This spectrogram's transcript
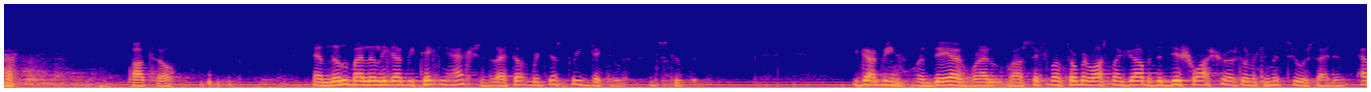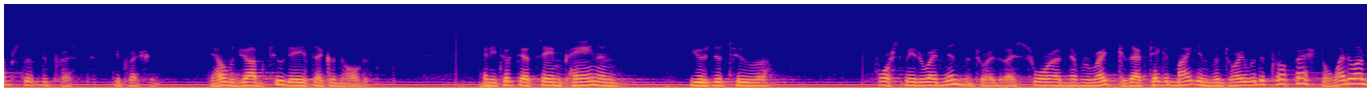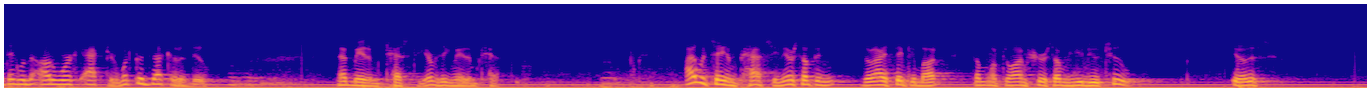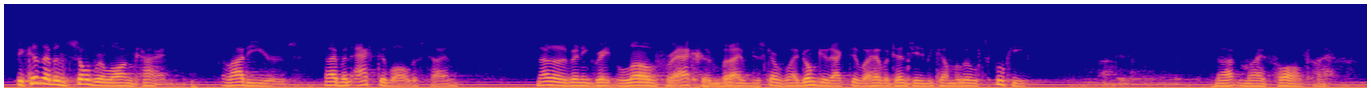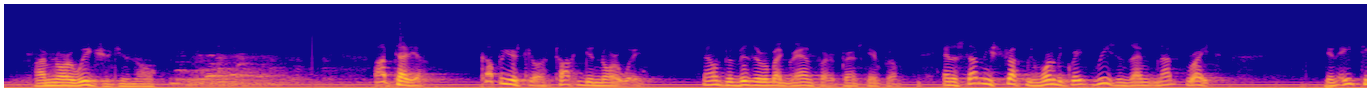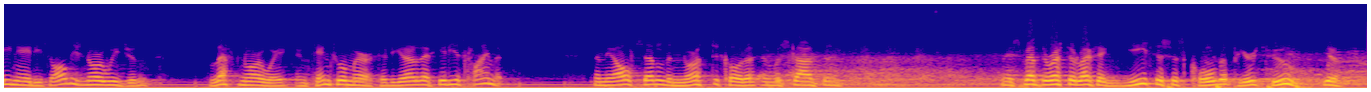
Thought so. And little by little he got me taking actions that I thought were just ridiculous and stupid. He got me one day I, when, I, when I was six months sober, lost my job as a dishwasher. I was going to commit suicide in absolute depressed depression. They held the job two days, and I couldn't hold it. And he took that same pain and used it to uh, force me to write an inventory that I swore I'd never write because I've taken my inventory with a professional. Why do I take it with an out of work actor? What good's that going to do? That made him testy. Everything made him testy. I would say in passing, there's something that I think about some once in a while. I'm sure some of you do too. You know, this because I've been sober a long time, a lot of years, and I've been active all this time. Not out of any great love for action, but I've discovered when I don't get active, I have a tendency to become a little spooky. Not my fault. I, I'm Norwegian, you know. I'll tell you, a couple years ago, I was talking in Norway. I went to visit where my grandparents came from. And it suddenly struck me one of the great reasons I'm not right. In 1880s, all these Norwegians left Norway and came to America to get out of that hideous climate. And they all settled in North Dakota and Wisconsin. And they spent the rest of their life saying, this is cold up here too. You know.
